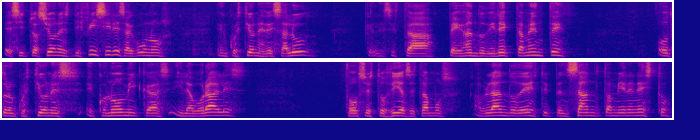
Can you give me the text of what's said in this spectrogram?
eh, situaciones difíciles, algunos en cuestiones de salud, que les está pegando directamente, otro en cuestiones económicas y laborales. Todos estos días estamos hablando de esto y pensando también en esto,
